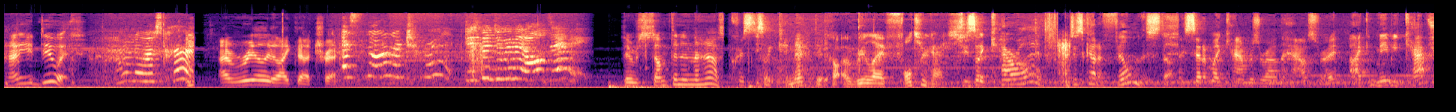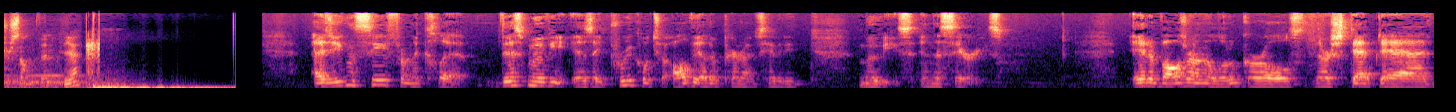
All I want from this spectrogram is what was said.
How do you do it? I don't know, ask her. I really like that trick. It's not a trick. There was something in the house. Kristi's like connected. A real life poltergeist. She's like Carol Anne. I just gotta film this stuff. I set up my cameras around the house, right? I can maybe capture something. Yeah. As you can see from the clip, this movie is a prequel to all the other Paranormal Activity movies in the series. It evolves around the little girls, their stepdad,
